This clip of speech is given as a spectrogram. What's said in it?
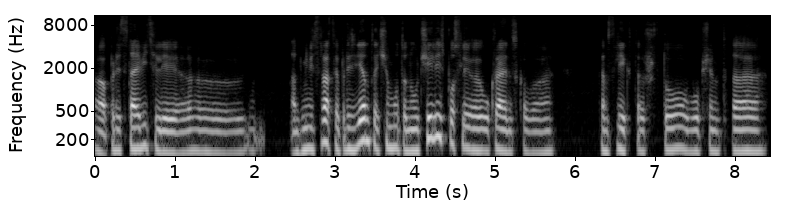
Э, представители э, администрации президента чему-то научились после украинского конфликта, что, в общем-то,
